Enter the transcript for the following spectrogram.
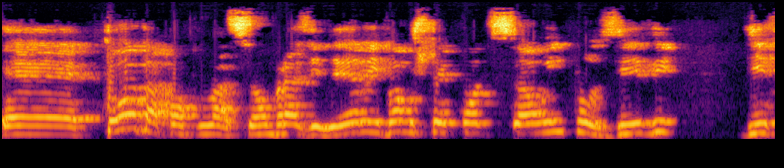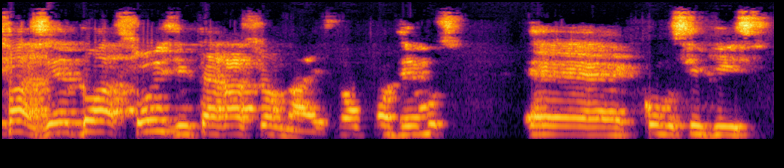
é, toda a população brasileira e vamos ter condição, inclusive, de fazer doações internacionais. Não podemos, é, como se diz,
